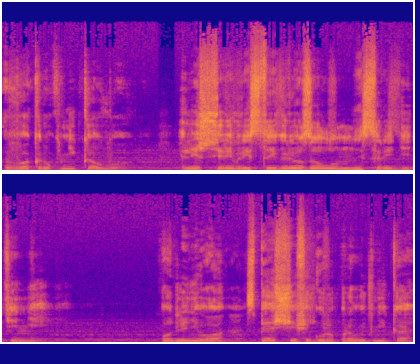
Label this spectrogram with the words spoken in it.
Вокруг никого, лишь серебристые грезы луны среди теней. Подле него спящая фигура проводника.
